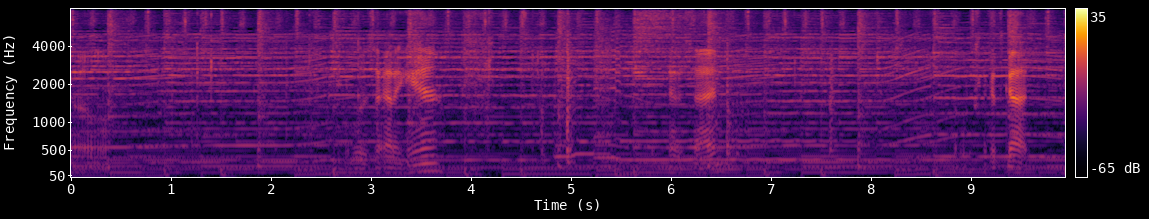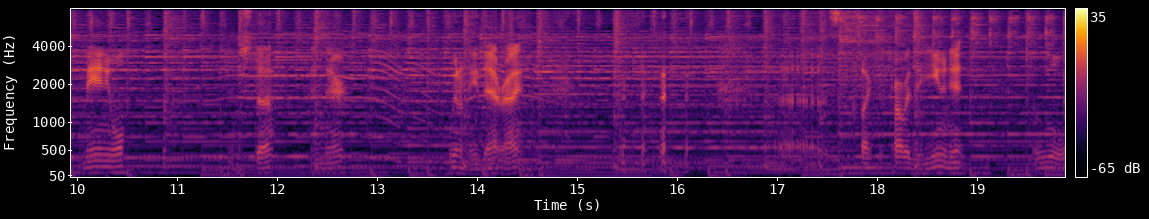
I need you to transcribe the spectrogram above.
So, pull this out of here. Aside it's got manual and stuff in there. We don't need that, right? uh, looks like it's probably the unit, a little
